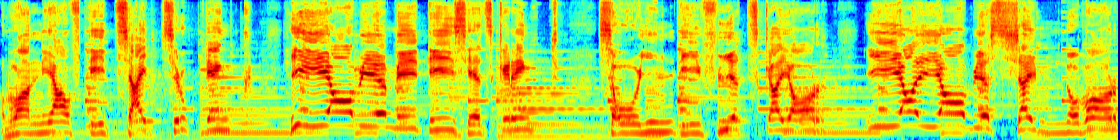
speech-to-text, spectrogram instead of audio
Wenn ich auf die Zeit zurückdenk, ja, wie mir dies jetzt kränkt, so in die 40er Jahre, ja, ja, es eben noch war,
